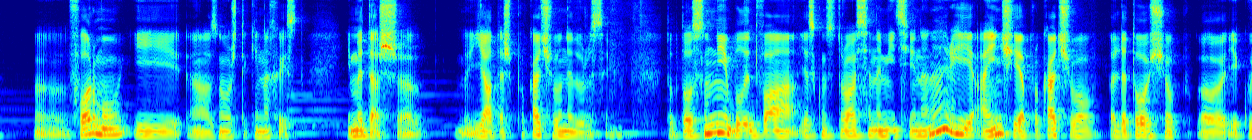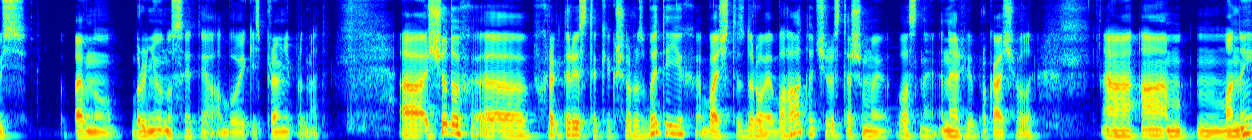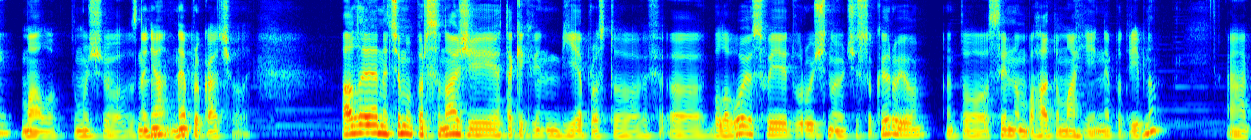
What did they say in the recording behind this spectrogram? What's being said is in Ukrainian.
форму і знову ж таки на хист. І ми теж, я теж прокачував не дуже сильно. Тобто основні були два, я сконцентрувався на міці і на енергії, а інші я прокачував для того, щоб е, якусь певну броню носити або якісь певні предмети. Щодо е, характеристик, якщо розбити їх, бачите, здоров'я багато через те, що ми власне енергію прокачували. А мани мало, тому що знання не прокачували. Але на цьому персонажі, так як він б'є просто е, булавою своєю дворучною чи сокирою, то сильно багато магії не потрібно.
